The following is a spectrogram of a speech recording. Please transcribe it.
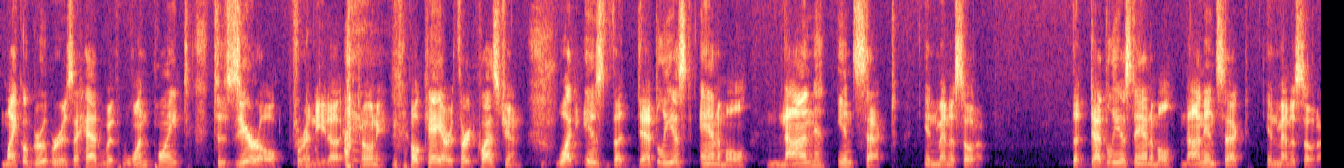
Michael Gruber is ahead with one point to zero for Anita and Tony. Okay, our third question What is the deadliest animal, non insect, in Minnesota? The deadliest animal, non insect, in Minnesota.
